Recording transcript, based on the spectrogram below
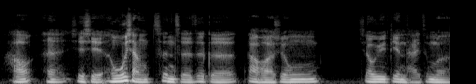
好，嗯，谢谢。我想趁着这个大华兄教育电台这么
